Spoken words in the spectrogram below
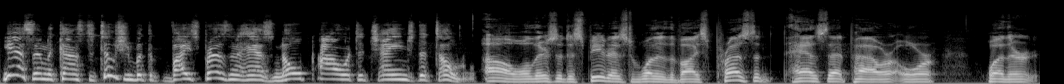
Yes, in the Constitution, but the vice president has no power to change the total. Oh, well, there's a dispute as to whether the vice president has that power or whether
